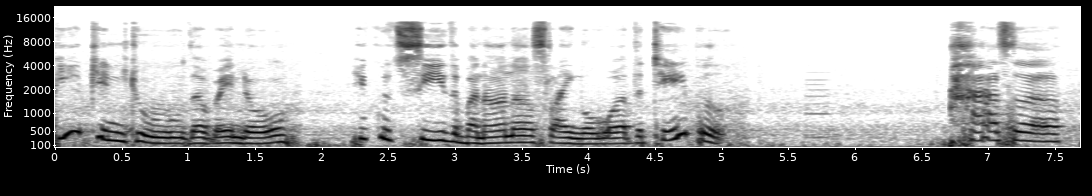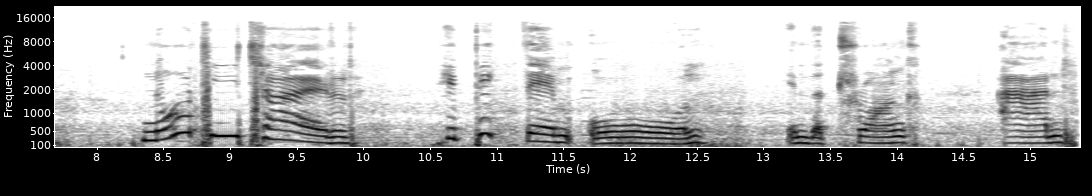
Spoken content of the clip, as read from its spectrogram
peeped into the window, he could see the bananas lying over the table. As a naughty child, he picked them all in the trunk and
